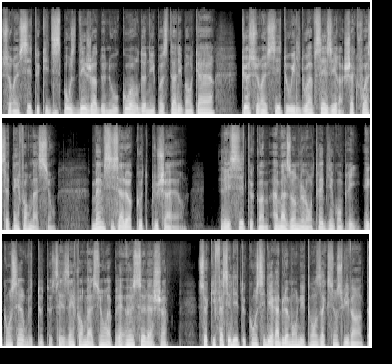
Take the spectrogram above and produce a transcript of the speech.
sur un site qui dispose déjà de nos coordonnées postales et bancaires que sur un site où ils doivent saisir à chaque fois cette information, même si ça leur coûte plus cher. Les sites comme Amazon l'ont très bien compris et conservent toutes ces informations après un seul achat, ce qui facilite considérablement les transactions suivantes.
